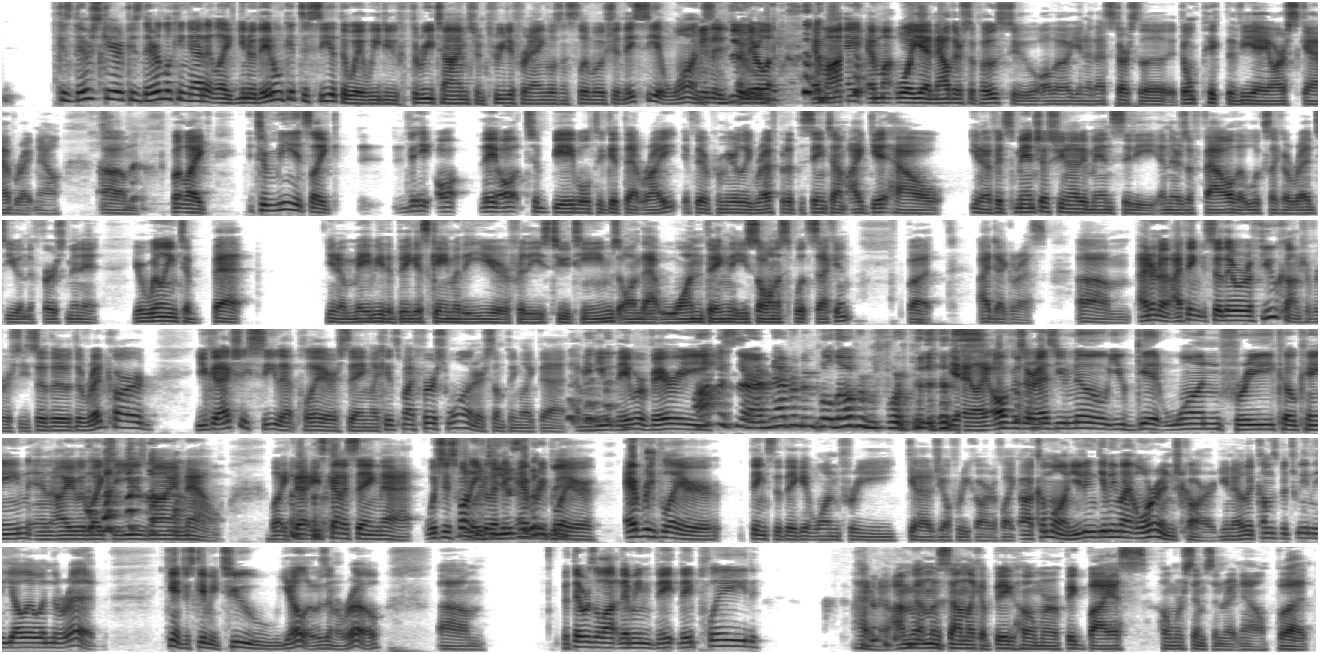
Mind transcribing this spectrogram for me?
because they're scared because they're looking at it like you know they don't get to see it the way we do three times from three different angles in slow motion. They see it once. I mean, they do. and they're like, "Am I? Am I?" Well, yeah, now they're supposed to. Although you know that starts the don't pick the VAR scab right now. Um, but like to me, it's like they ought they ought to be able to get that right if they're Premier League ref. But at the same time, I get how you know if it's Manchester United, Man City, and there's a foul that looks like a red to you in the first minute, you're willing to bet you know, maybe the biggest game of the year for these two teams on that one thing that you saw in a split second. But I digress. Um, I don't know. I think so. There were a few controversies. So the the red card, you could actually see that player saying like it's my first one or something like that. I mean, he they were very Officer, I've never been pulled over before for this. yeah, like officer, as you know, you get one free cocaine, and I would like to use mine now. Like that, he's kind of saying that, which is funny because I think every player, every player thinks that they get one free get out of jail free card of like, oh come on, you didn't give me my orange card, you know, that comes between the yellow and the red. You can't just give me two yellows in a row. Um, but there was a lot. I mean, they they played. I don't know. I'm I'm going to sound like a big Homer, big bias Homer Simpson right now, but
